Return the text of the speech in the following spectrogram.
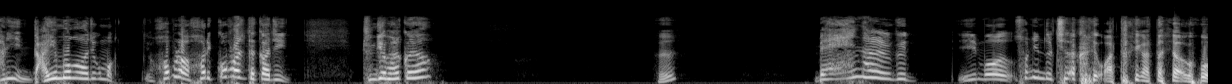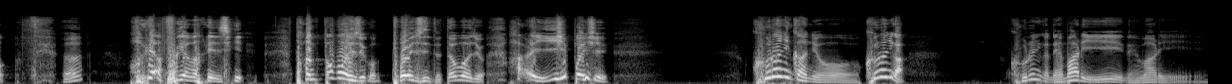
아니 나이 먹어가지고 막 허브라 허리 꼬부라질 때까지 중개할 거야? 에? 맨날 그 이 뭐 손님들 치다거리 왔다리 갔다리 하고 어? 허리 아프게 말이지 방 또 보여주고 보여주는데 또 보여주고 하루에 20번씩 그러니까요 그러니까 그러니까 내 말이 내 말이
